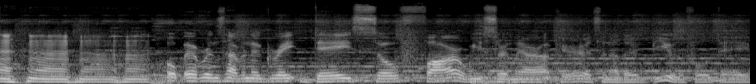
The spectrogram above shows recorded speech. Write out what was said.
Hope everyone's having a great day so far. We certainly are up here. It's another beautiful day.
